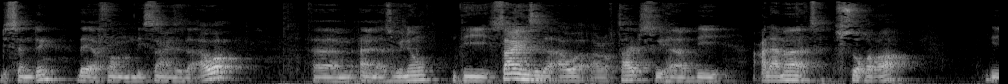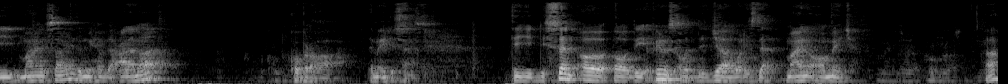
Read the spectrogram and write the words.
descending. They are from the signs of the hour. Um, and as we know, the signs of the hour are of types. We have the alamat sughra, the minor signs, and we have the alamat kubra, the major signs. The descent or, or the appearance of Dajjal, what is that? Minor or major? Huh?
